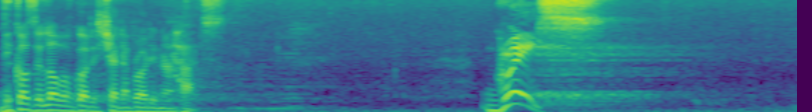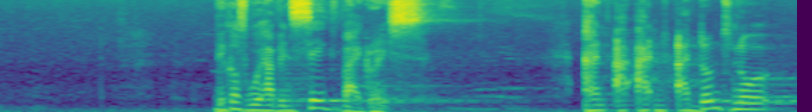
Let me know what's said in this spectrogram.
because the love of God is shed abroad in our hearts. Grace, because we have been saved by grace. And I, I, I, don't know,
